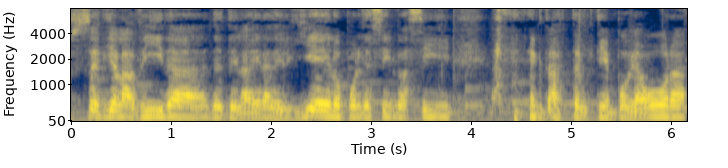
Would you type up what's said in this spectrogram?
sería la vida desde la era del hielo, por decirlo así, hasta el tiempo de ahora.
